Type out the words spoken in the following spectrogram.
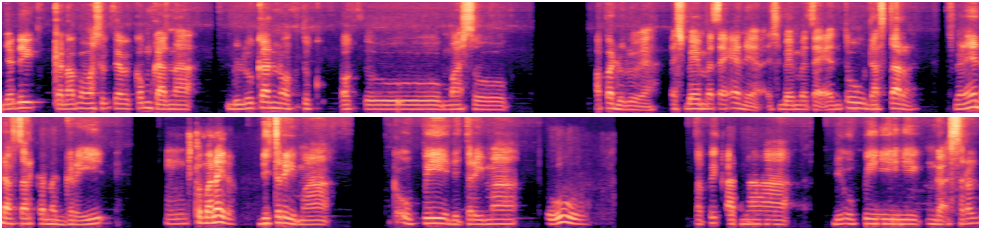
Jadi kenapa masuk Telkom? Karena dulu kan waktu waktu masuk apa dulu ya? SBMPTN ya? SBMPTN tuh daftar. Sebenarnya daftar ke negeri. Hmm, ke mana itu? diterima. Ke UPI diterima. Uh, tapi karena di UPI nggak seret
